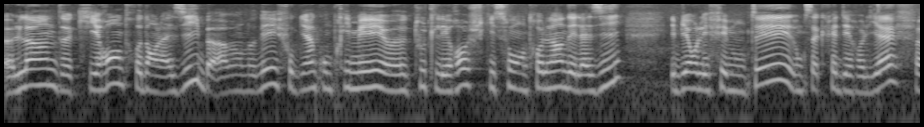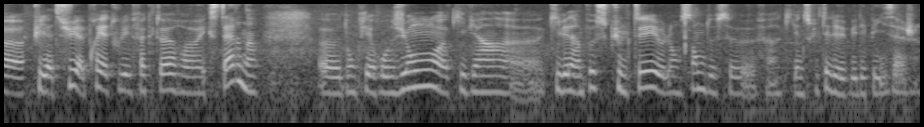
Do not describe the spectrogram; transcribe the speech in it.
euh, l'Inde qui rentre dans l'Asie, bah, à un moment donné, il faut bien comprimer euh, toutes les roches qui sont entre l'Inde et l'Asie. Eh bien, on les fait monter, donc ça crée des reliefs. Euh, Puis là-dessus, après, il y a tous les facteurs externes, donc l'érosion qui vient, qui vient un peu sculpter l'ensemble de ce, enfin, qui vient sculpter les paysages.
